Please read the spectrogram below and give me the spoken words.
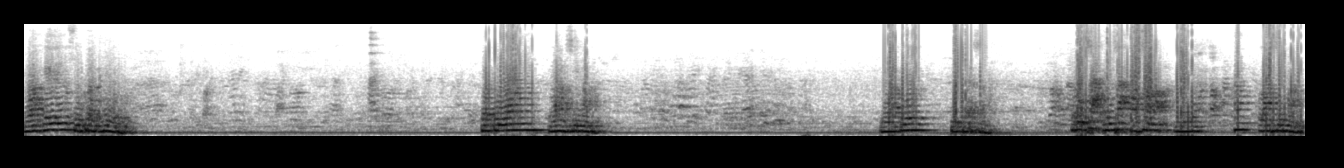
Wakil Subagio Ketua Laksima. Wakil Bidasa rusak-rusak kosong. Lasiman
